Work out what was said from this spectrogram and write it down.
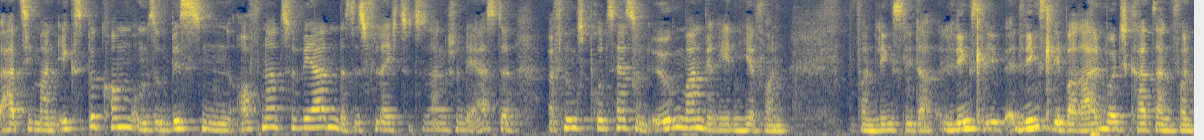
hat sie mal ein X bekommen, um so ein bisschen offener zu werden. Das ist vielleicht sozusagen schon der erste Öffnungsprozess. Und irgendwann, wir reden hier von von linksliber linksli linksliberalen, wollte ich gerade sagen, von,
